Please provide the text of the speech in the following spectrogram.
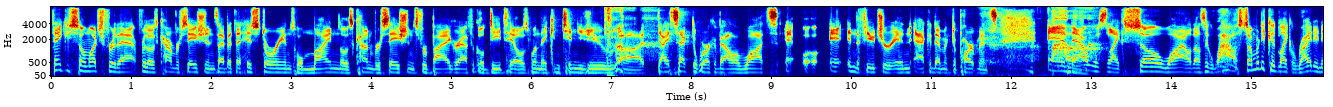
Thank you so much for that, for those conversations. I bet that historians will mine those conversations for biographical details when they continue to uh, dissect the work of Alan Watts eh, in the future in academic departments. And that was like so wild. I was like, wow, somebody could like write an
